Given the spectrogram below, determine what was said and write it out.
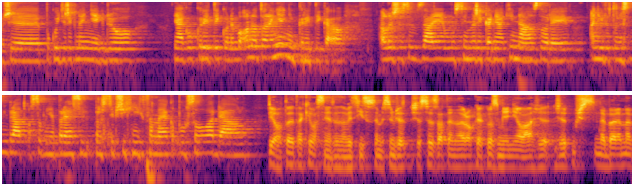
že pokud řekne někdo nějakou kritiku, nebo ono to není ani kritika, ale že si vzájemně musíme říkat nějaký názory a nikdo to nesmí brát osobně, protože si prostě všichni chceme jako pousouvat dál. Jo, to je taky vlastně ten věcí, co si myslím, že, že se za ten rok jako změnila, že, že už nebereme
